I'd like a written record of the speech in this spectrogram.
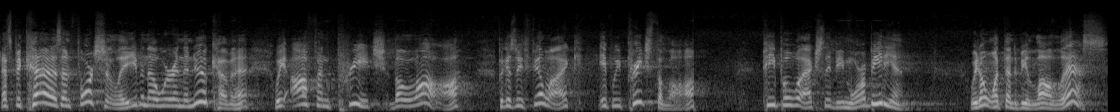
That's because, unfortunately, even though we're in the new covenant, we often preach the law because we feel like if we preach the law, people will actually be more obedient. We don't want them to be lawless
